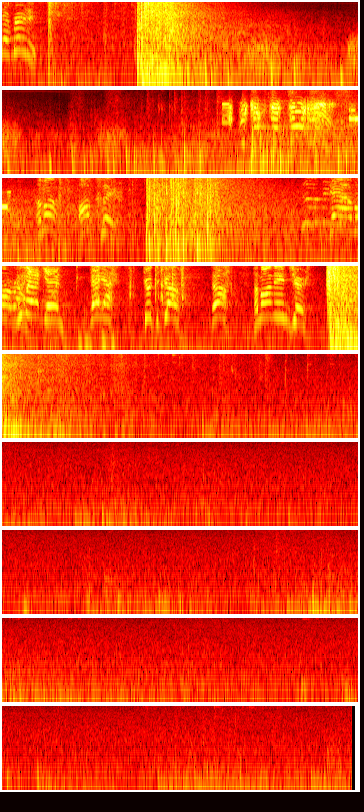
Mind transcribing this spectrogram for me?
Get ready! I'm up! All clear! Yeah, I'm alright! You again! Yeah, yeah! Good to go! No, I'm uninjured!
